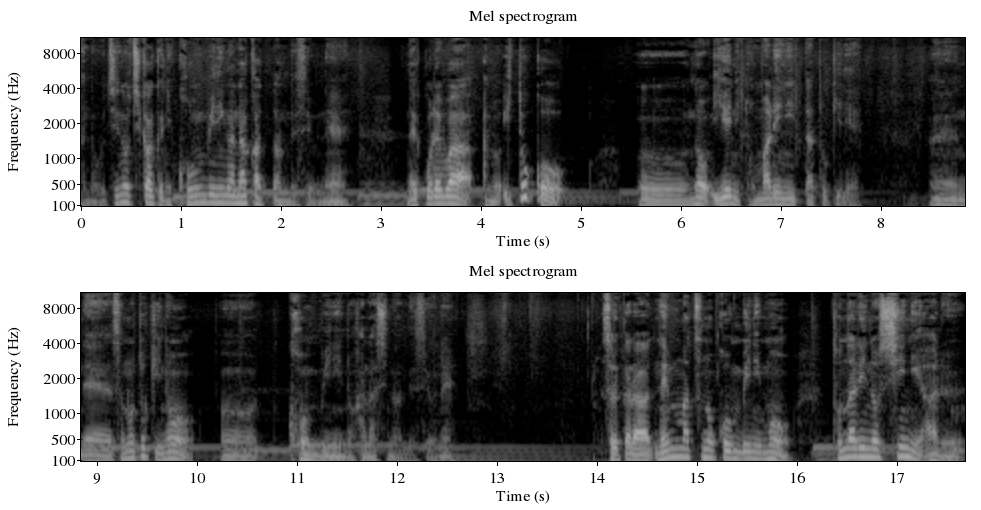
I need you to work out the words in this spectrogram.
あのうちの近くにコンビニがなかったんですよね。でこれはあのいとこの家に泊まりに行った時ででその時のコンビニの話なんですよね。それから年末のコンビニも隣の市にある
